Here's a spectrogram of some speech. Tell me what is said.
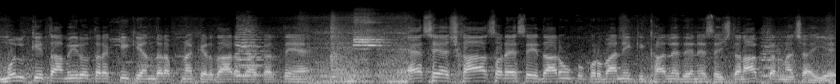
ملک کی تعمیر و ترقی کے اندر اپنا کردار ادا کرتے ہیں۔ ایسے اشخاص اور ایسے اداروں کو قربانی کی کھالیں دینے سے اجتناب کرنا چاہیے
